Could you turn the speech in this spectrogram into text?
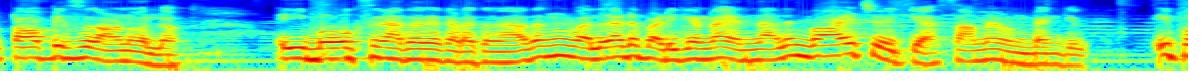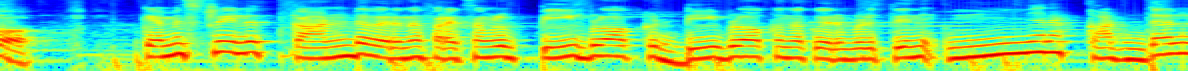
ടോപ്പിക്സ് കാണുമല്ലോ. ഈ ബോക്സിനകത്തൊക്കെ കിടക്കുന്നത്. അതൊന്നും വലുതായിട്ട് പഠിക്കേണ്ട. എന്നാലും വായിച്ചു വെക്കുക. സമയമുണ്ടെങ്കിൽ. ഇപ്പോൾ കെമിസ്ട്രിയിൽ കണ്ടുവരുന്ന for example P block D block എന്നൊക്കെ വരുമ്പോഴത്തേന് ഇങ്ങനെ കടൽ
